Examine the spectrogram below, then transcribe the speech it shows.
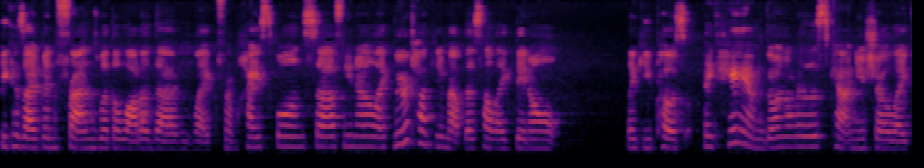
because I've been friends with a lot of them like from high school and stuff. You know, like we were talking about this, how like they don't like you post like, hey, I'm going over this account, and you show like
